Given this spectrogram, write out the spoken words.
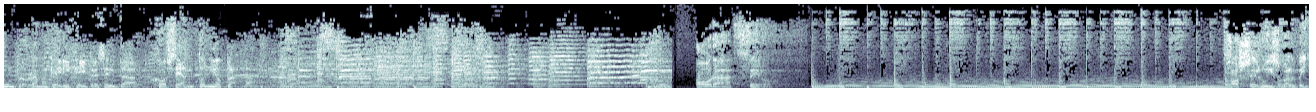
un programa que dirige y presenta José Antonio Plaza. Hora cero. Luis Balbín.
